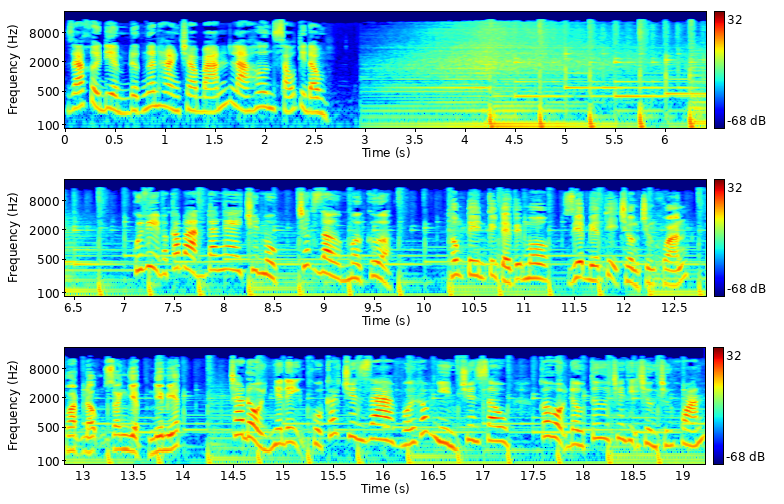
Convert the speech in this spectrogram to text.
Giá khởi điểm được ngân hàng chào bán là hơn 6 tỷ đồng. Quý vị và các bạn đang nghe chuyên mục Trước giờ mở cửa. Thông tin kinh tế vĩ mô, diễn biến thị trường chứng khoán, hoạt động doanh nghiệp niêm yết Trao đổi nhận định của các chuyên gia với góc nhìn chuyên sâu, cơ hội đầu tư trên thị trường chứng khoán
